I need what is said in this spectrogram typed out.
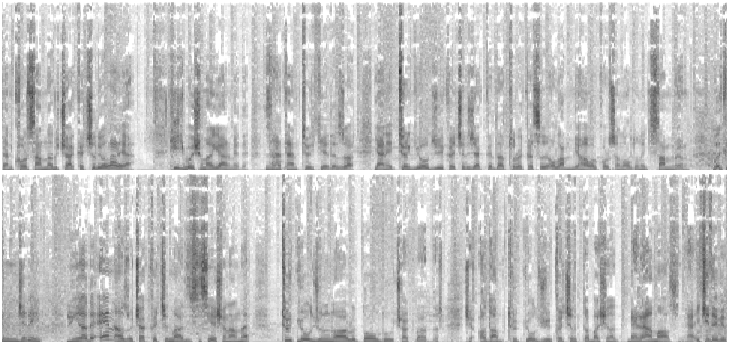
Yani korsanlar uçağı kaçırıyorlar ya. Hiç başıma gelmedi. Zaten Türkiye'de zor. Yani Türk yolcuyu kaçıracak kadar turakası olan bir hava korsanı olduğunu hiç sanmıyorum. Bakın inceleyin. Dünyada en az uçak kaçırma hadisesi yaşananlar Türk yolcunun ağırlıklı olduğu uçaklardır. Şimdi adam Türk yolcuyu kaçırıp da başına bela mı alsın? Yani ikide bir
